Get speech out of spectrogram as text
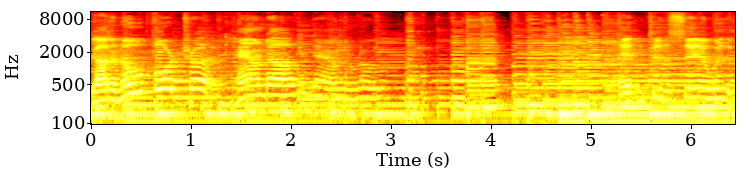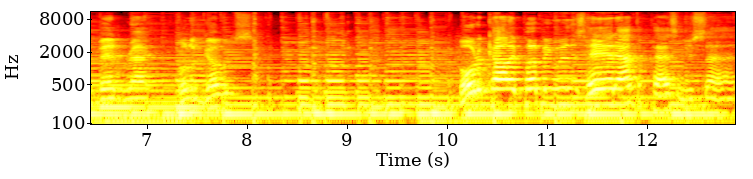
Got an old Ford truck, hound dogging down the road. Heading to the sale with a bed rack full of ghosts. Border collie puppy with his head out the passenger side.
